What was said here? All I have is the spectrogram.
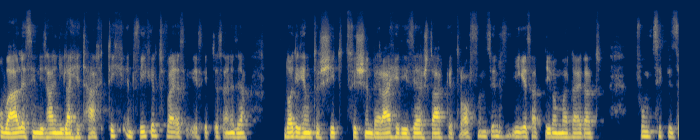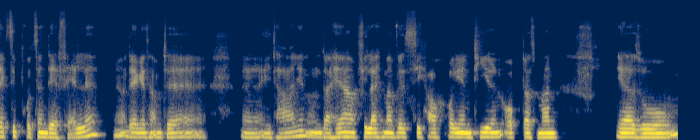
ob alles in Italien die gleiche Taktik entwickelt, weil es, es gibt es einen sehr deutlichen Unterschied zwischen Bereichen, die sehr stark getroffen sind. Wie gesagt, die Lombardei hat 50 bis 60 Prozent der Fälle, ja, der gesamte äh, Italien. Und daher vielleicht man will sich auch orientieren, ob das man eher so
